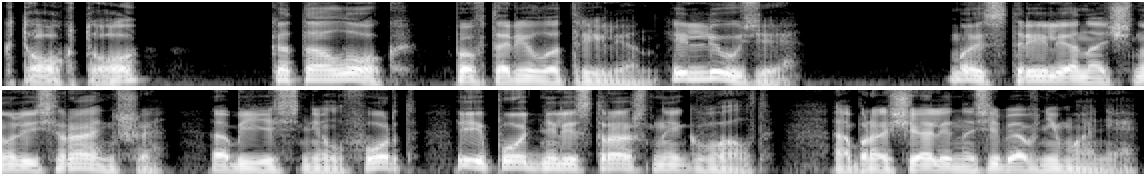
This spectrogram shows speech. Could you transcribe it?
«Кто-кто?» «Каталог», — повторила Триллиан. «Иллюзия». «Мы с Триллиан очнулись раньше», — объяснил Форд, и подняли страшный гвалт, обращали на себя внимание.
